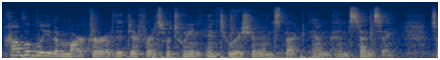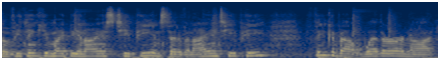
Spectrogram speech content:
probably the marker of the difference between intuition and, spec- and, and sensing. So if you think you might be an ISTP instead of an INTP, think about whether or not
